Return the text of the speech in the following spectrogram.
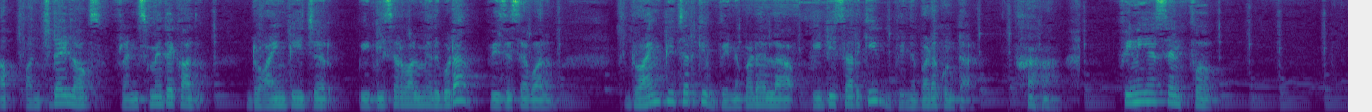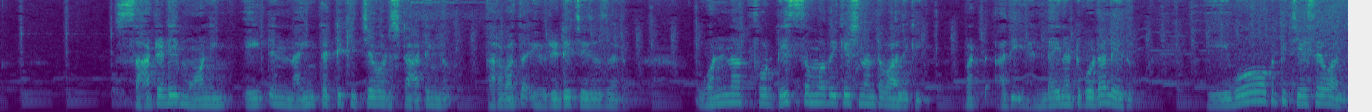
ఆ పంచ్ డైలాగ్స్ ఫ్రెండ్స్ మీదే కాదు. డ్రాయింగ్ టీచర్ పీటీ సార్ వాళ్ళ మీద కూడా వేసేసేవాళ్ళం. డ్రాయింగ్ టీచర్కి వినబడేలా పీటీ సార్కి వినబడకుండా Phineas and Ferb Saturday morning eight and nine థర్టీకి ఇచ్చేవాడు స్టార్టింగ్లో తర్వాత ఎవ్రీడే చేసేసాడు. One nought four days summer vacation అంట వాళ్ళకి. బట్ అది ఎండ్ అయినట్టు కూడా లేదు. ఏవో ఒకటి చేసేవాళ్ళు.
